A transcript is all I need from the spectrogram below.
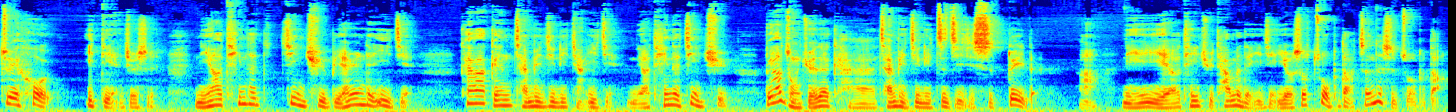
最后一点就是，你要听得进去别人的意见。开发跟产品经理讲意见，你要听得进去，不要总觉得看产品经理自己是对的啊，你也要听取他们的意见。有时候做不到，真的是做不到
